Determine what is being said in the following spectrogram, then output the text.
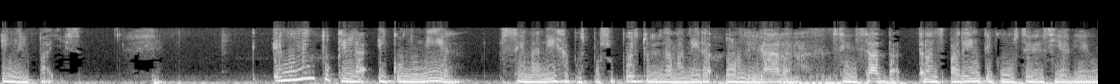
en el país. El momento que la economía se maneja, pues por supuesto, de una manera ordenada, sensata, transparente, como usted decía, Diego,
